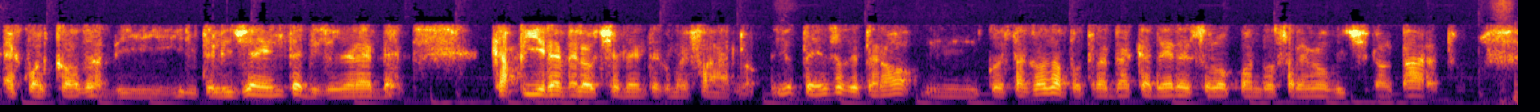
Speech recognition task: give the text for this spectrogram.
è qualcosa di intelligente, bisognerebbe capire velocemente come farlo. Io penso che però mh, questa cosa potrebbe accadere solo quando saremo vicino al baratro. Sì.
